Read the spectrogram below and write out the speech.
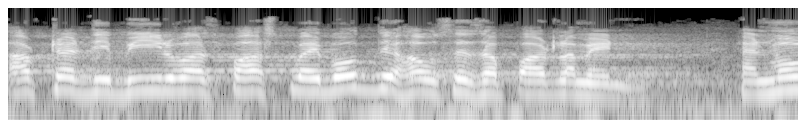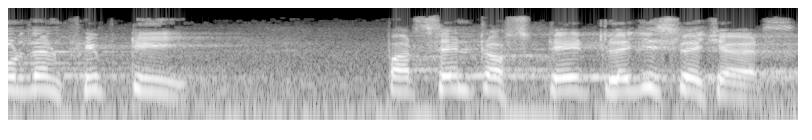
after the bill was passed by both the houses of parliament and more than 50 percent of state legislatures,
